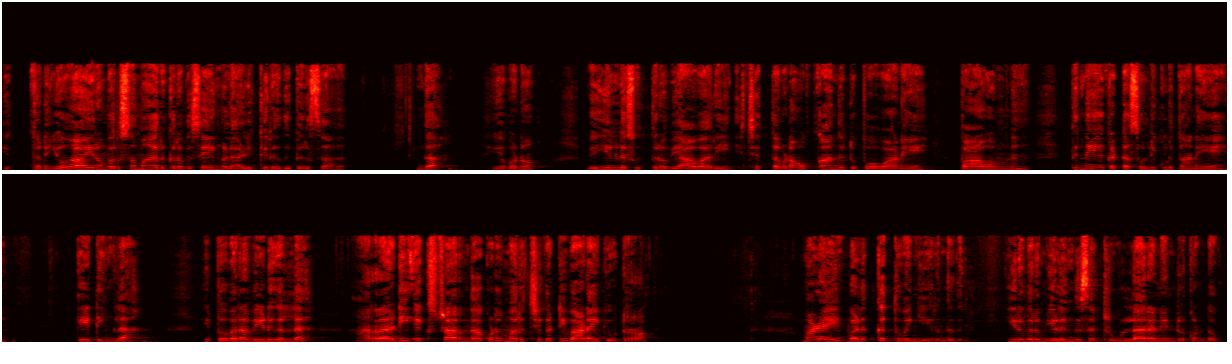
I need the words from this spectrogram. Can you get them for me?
எத்தனையோ ஆயிரம் வருஷமா இருக்கிற விஷயங்களை அழிக்கிறது பெருசா? இந்தா எவனோ வெயில்ல சுத்துற வியாபாரி செத்தவடம் உட்காந்துட்டு போவானே பாவம்னு திண்ணைய கட்ட சொல்லி கொடுத்தானே. கேட்டிங்களா? இப்ப வர வீடுகள்ல அரை அடி எக்ஸ்ட்ரா இருந்தா கூட மறிச்சு கட்டி வாடகைக்கு விட்டுறான். மழை வழுக்க துவங்கி இருந்தது. இருவரும் எழுந்து சற்று உள்ளார நின்று கொண்டோம்.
